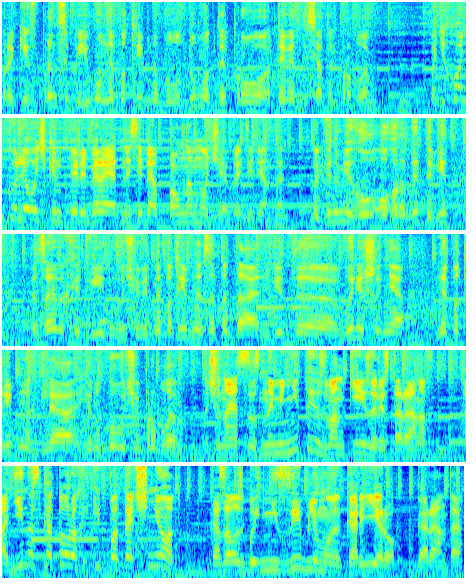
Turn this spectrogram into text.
при яких в принципі йому не потрібно було думати про 9 десятих проблем. Потихоньку Левочкин перебирает на себя полномочия президента. Так він міг його огородити від зайвих відвідувачів, від непотрібних запитань, від е, вирішення непотрібних для Януковича проблем. Начинаются знаменитые звонки из ресторанов, один из которых и покачнет, казалось бы, незыблемую карьеру гаранта.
